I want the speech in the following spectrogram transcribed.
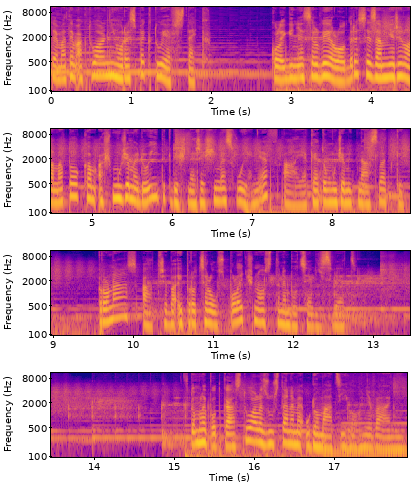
Tématem aktuálního Respektu je vztek. Kolegyně Sylvie Lodr se zaměřila na to, kam až můžeme dojít, když neřešíme svůj hněv a jaké to může mít následky. Pro nás a třeba i pro celou společnost nebo celý svět. V tomhle podcastu ale zůstaneme u domácího hněvání.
